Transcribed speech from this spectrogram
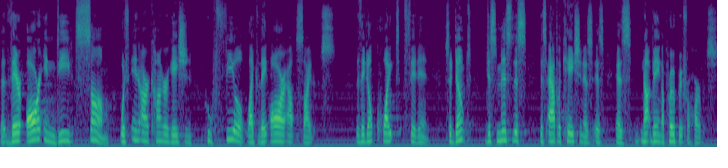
that there are indeed some within our congregation who feel like they are outsiders, that they don't quite fit in. So don't dismiss this, this application as, as, as not being appropriate for harvest.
